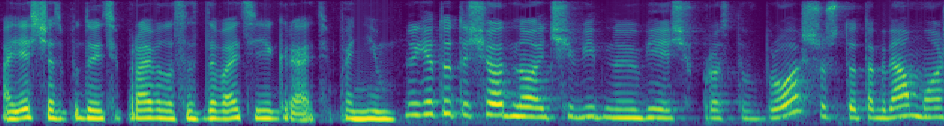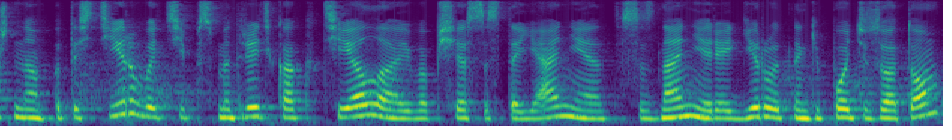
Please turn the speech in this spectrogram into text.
а я сейчас буду эти правила создавать и играть по ним. Ну, я тут еще одну очевидную вещь просто вброшу, что тогда можно потестировать и посмотреть, как тело и вообще состояние, сознание реагирует на гипотезу о том,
